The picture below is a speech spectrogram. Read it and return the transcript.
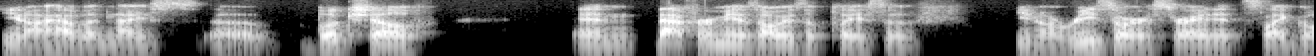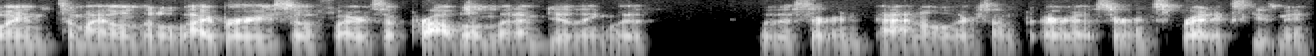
you know, I have a nice uh, bookshelf, and that for me is always a place of you know resource right? It's like going to my own little library. So if there's a problem that i'm dealing with with a certain panel or something or a certain spread excuse me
